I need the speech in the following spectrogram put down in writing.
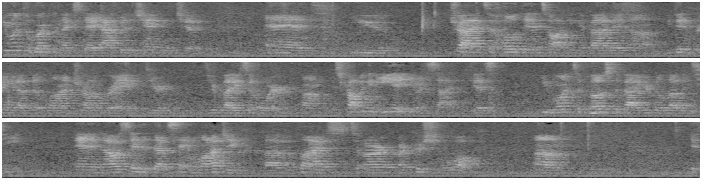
you went to work the next day after the championship and you tried to hold in talking about it, um, you didn't bring it up at lunch or on break with your, with your buddies at work, um, it's probably going to eat at you inside because you want to boast about your beloved team. And I would say that that same logic uh, applies to our, our Christian walk. Um, if,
